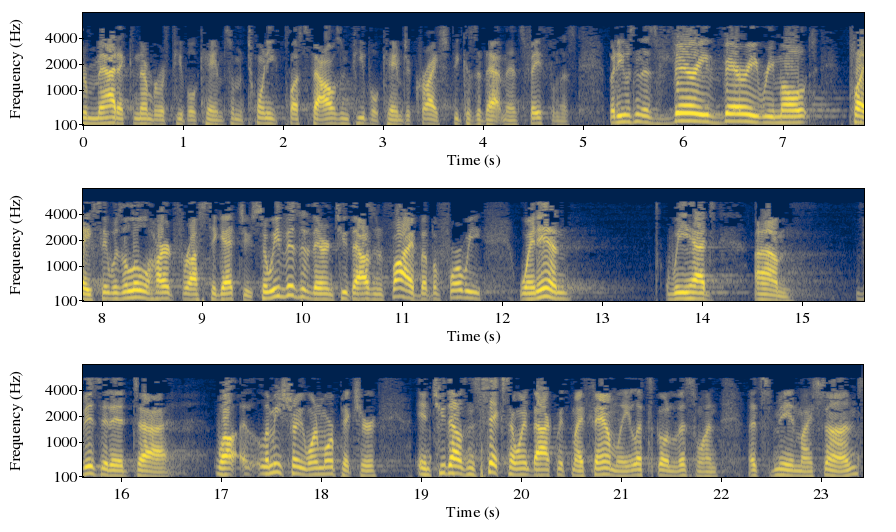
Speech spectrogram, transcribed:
dramatic number of people came. Some 20 plus thousand people came to Christ because of that man's faithfulness. But he was in this very, very remote place. It was a little hard for us to get to. So we visited there in 2005, but before we went in, we had um, visited. Uh, well, let me show you one more picture in 2006, I went back with my family. Let's go to this one. That's me and my sons.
